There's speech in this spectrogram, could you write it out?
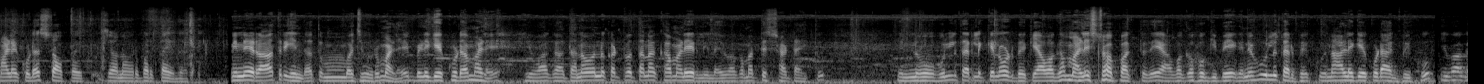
ಮಳೆ ಕೂಡ ಸ್ಟಾಪ್ ಆಯಿತು. ಜನವರು ಬರ್ತಾ ಇದ್ದಾರೆ. ನಿನ್ನೆ ರಾತ್ರಿಯಿಂದ ತುಂಬ ಜೋರು ಮಳೆ ಬೆಳಿಗ್ಗೆ ಕೂಡ ಮಳೆ. ಇವಾಗ ದನವನ್ನು ಕಟ್ಟುವ ತನಕ ಮಳೆ ಇರಲಿಲ್ಲ. ಇವಾಗ ಮತ್ತೆ ಸ್ಟಾರ್ಟ್ ಆಯಿತು. ಇನ್ನು ಹುಲ್ಲು ತರಲಿಕ್ಕೆ ನೋಡಬೇಕು. ಯಾವಾಗ ಮಳೆ ಸ್ಟಾಪ್ ಆಗ್ತದೆ, ಯಾವಾಗ ಹೋಗಿ ಬೇಗನೆ ಹುಲ್ಲು ತರಬೇಕು, ನಾಳೆಗೆ ಕೂಡ ಆಗಬೇಕು. ಇವಾಗ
